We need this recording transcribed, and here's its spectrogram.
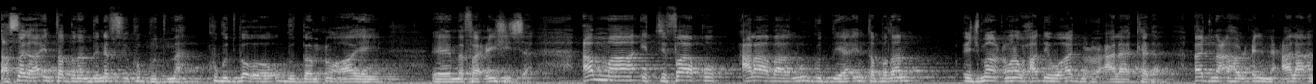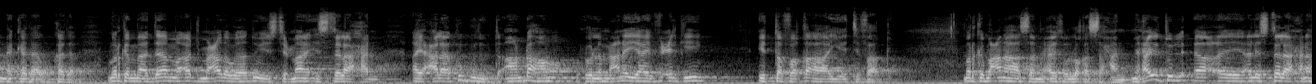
asagaa inta badan binafsi kugudma ku gudba oo u gudba mxuu ahaayey mafaaciishiisa. Amaa itifaaqu calaa baa lagu gudbiyaa inta badan ijmaacuna waxaa dhihi wa ajmacu calaa kada ajmac ahlucilmi calaa ana kada kada marka maadaama ajmacada wadaaduu isticmaalay istilaaxan ay calaa ku gudubto aan dhahano wuxuu la macno yahay ficilkii ittafaqa aha iyo itifaaqi marka macnahaasa min xayu luqa saxan min xayu alistilaaxna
